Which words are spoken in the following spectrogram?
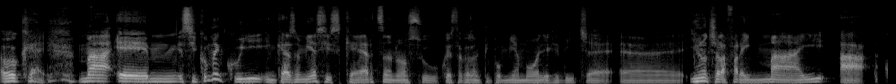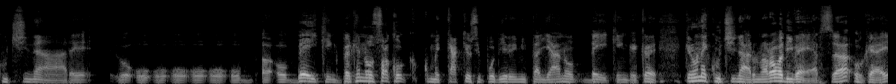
Ok, ma ehm, siccome qui in casa mia si scherzano su questa cosa, tipo mia moglie che dice eh, io non ce la farei mai a cucinare o, o- o- o- baking, perché non so co- come cacchio si può dire in italiano baking, che, che non è cucinare, una roba diversa, ok?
